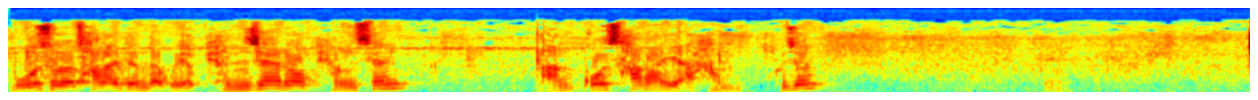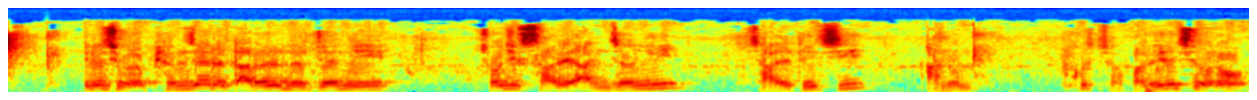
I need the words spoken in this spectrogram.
무엇으로 살아야 된다고요? 편제로 평생 안고 살아야 함. 그죠? 예. 이런 식으로 편제를 따르느니 조직사회 안정이 잘 되지 않음. 그렇죠. 바로 이런 식으로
